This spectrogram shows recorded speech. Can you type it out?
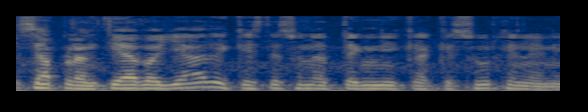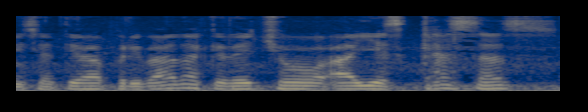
se ha planteado ya de que esta es una técnica que surge en la iniciativa privada, que de hecho hay escasas,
